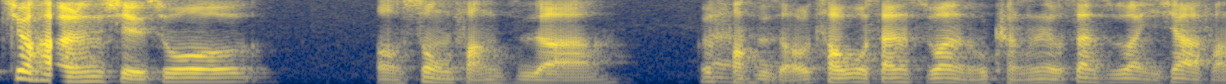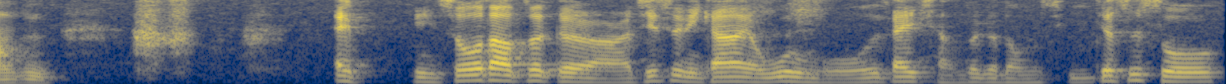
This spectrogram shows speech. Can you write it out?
就还有人写说，哦，送房子啊，那房子早就超过三十万，怎么可能有三十万以下的房子？你说到这个啊，其实你刚刚有问我，我在想这个东西，就是说。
